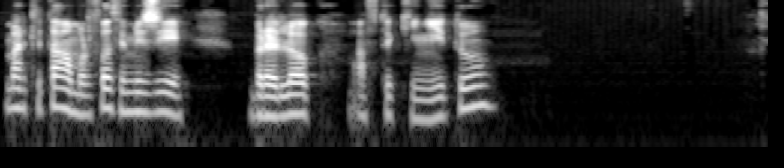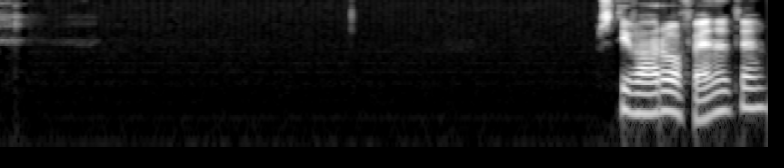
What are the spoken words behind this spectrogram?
Με αρκετά όμορφο, θυμίζει μπρελόκ αυτοκινήτου. Στιβαρό φαίνεται.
